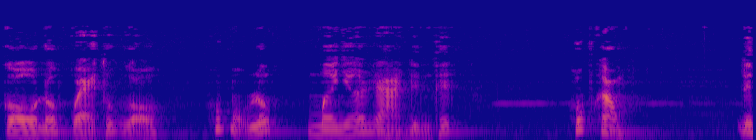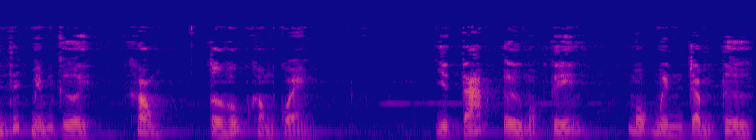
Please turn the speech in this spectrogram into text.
Cô đốt què thuốc gỗ, hút một lúc mới nhớ ra Đinh Thích. Hút không? Đinh Thích mỉm cười, không, tôi hút không quen. Dịch táp ừ một tiếng, một mình trầm tư,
